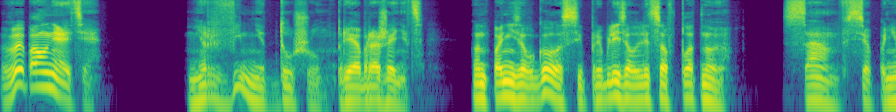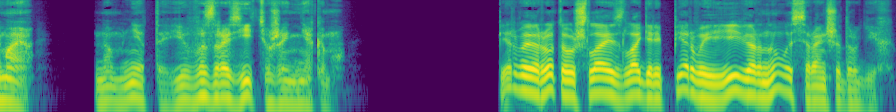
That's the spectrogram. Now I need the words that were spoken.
Выполняйте. Не рви мне душу, преображенец. Он понизил голос и приблизил лицо вплотную. Сам все понимаю, но мне-то и возразить уже некому. Первая рота ушла из лагеря первой и вернулась раньше других.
